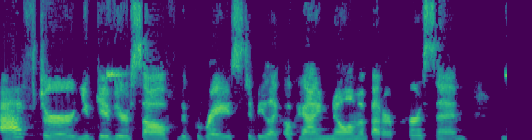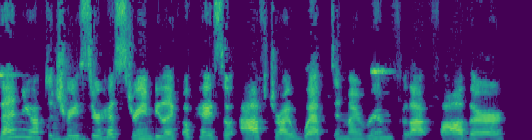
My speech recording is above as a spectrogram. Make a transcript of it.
after you give yourself the grace to be like, okay, I know I'm a better person, then you have to Mhm. trace your history and be like, okay, so after I wept in my room for that father,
